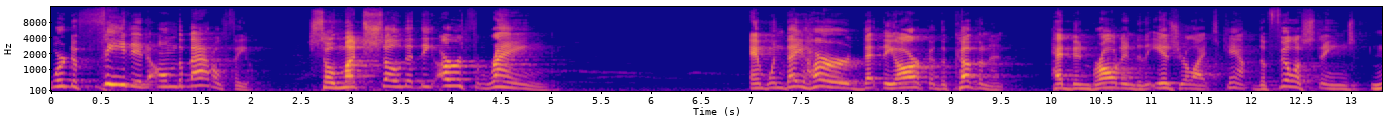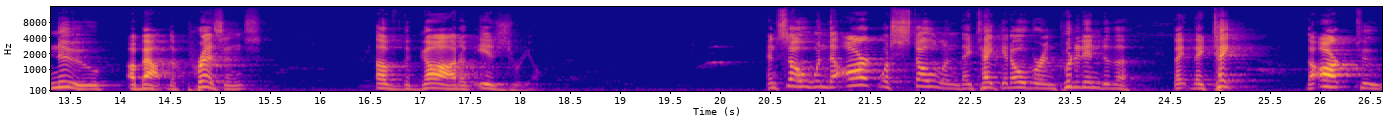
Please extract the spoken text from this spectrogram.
were defeated on the battlefield. So much so that the earth rang. And when they heard that the Ark of the Covenant had been brought into the Israelites' camp, the Philistines knew about the presence of the God of Israel. And so when the ark was stolen, they take it over and put it into the, they, they take the ark to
